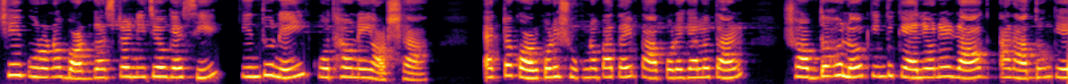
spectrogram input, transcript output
সেই পুরনো বটগাছটার নিচেও গেছি। কিন্তু নেই, কোথাও নেই অর্ষা। একটা কড়কড়ে শুকনো পাতায় পা পড়ে গেল তার। শব্দ হলো, কিন্তু ক্যালিয়নের রাগ আর আতঙ্কে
